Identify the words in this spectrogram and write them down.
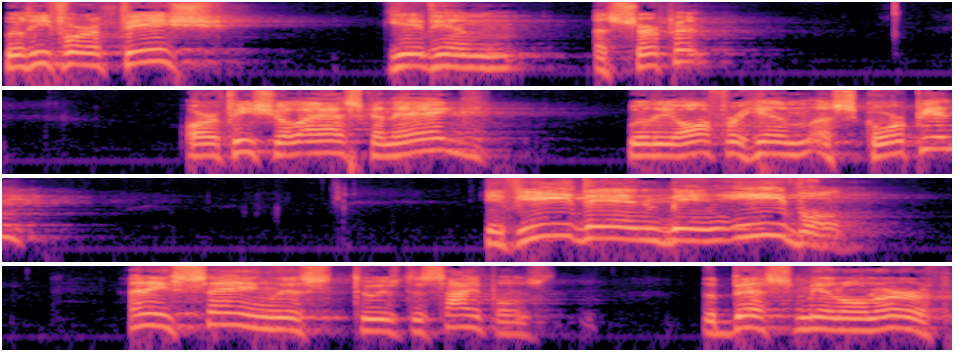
will he for a fish give him a serpent? Or if he shall ask an egg, will he offer him a scorpion? If ye then, being evil, and he's saying this to his disciples, the best men on earth,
